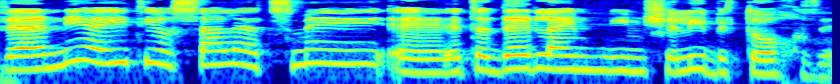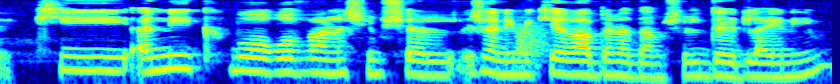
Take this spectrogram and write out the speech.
ואני הייתי עושה לעצמי uh, את הדדליינים שלי בתוך זה. כי אני, כמו רוב האנשים של, שאני מכירה, בן אדם של דדליינים.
